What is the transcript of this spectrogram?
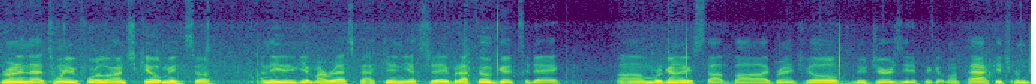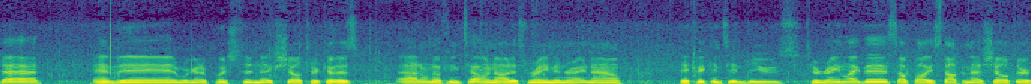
running that 20 before lunch killed me. So I needed to get my rest back in yesterday, but I feel good today. Um, we're gonna stop by Branchville, New Jersey to pick up my package from dad. And then we're gonna push to the next shelter because I don't know if you can tell or not, it's raining right now. If it continues to rain like this, I'll probably stop in that shelter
